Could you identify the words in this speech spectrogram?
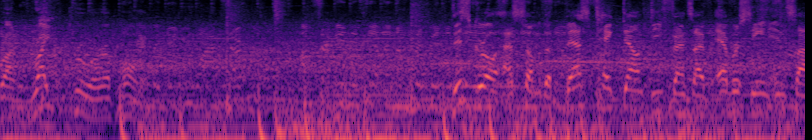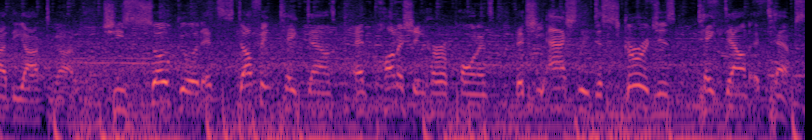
run right through her opponent. This girl has some of the best takedown defense I've ever seen inside the octagon. She's so good at stuffing takedowns and punishing her opponents that she actually discourages takedown attempts.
